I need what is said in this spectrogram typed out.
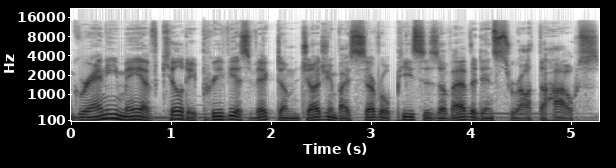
Granny may have killed a previous victim judging by several pieces of evidence throughout the house.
